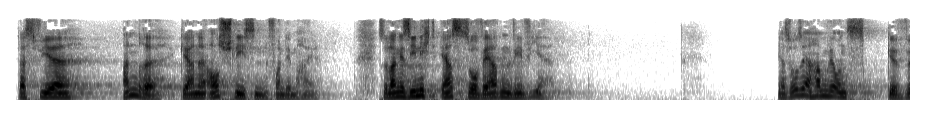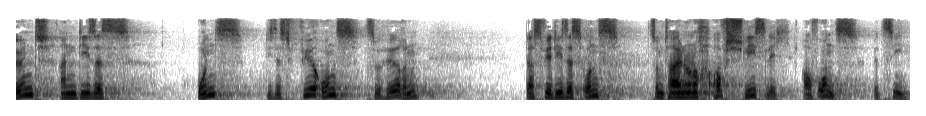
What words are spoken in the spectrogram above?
Dass wir andere gerne ausschließen von dem Heil solange sie nicht erst so werden wie wir. Ja, so sehr haben wir uns gewöhnt an dieses uns, dieses für uns zu hören, dass wir dieses uns zum Teil nur noch ausschließlich auf uns beziehen.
